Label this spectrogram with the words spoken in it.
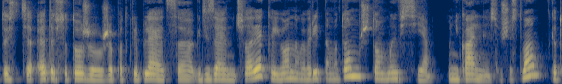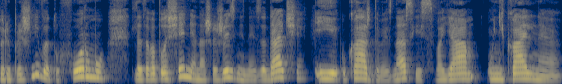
То есть это все тоже уже подкрепляется к дизайну человека, и он говорит нам о том, что мы все уникальные существа, которые пришли в эту форму для воплощения нашей жизненной задачи. И у каждого из нас есть своя уникальная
